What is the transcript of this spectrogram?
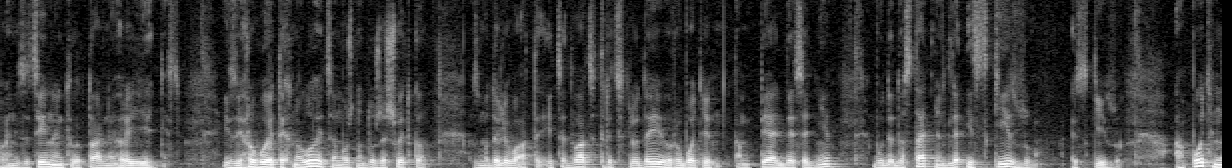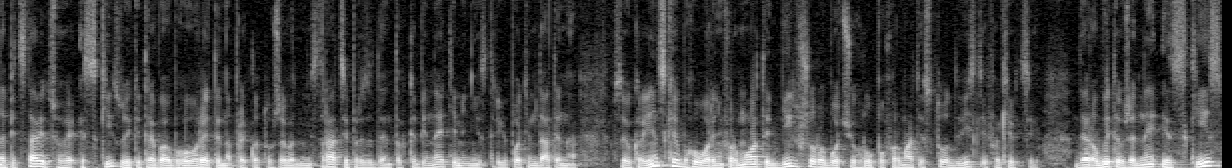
організаційної інтелектуальної гри єдність. І з ігрової технології це можна дуже швидко змоделювати. І це 20-30 людей в роботі там, 5-10 днів буде достатньо для ескізу. ескізу. А потім на підставі цього ескізу, який треба обговорити, наприклад, уже в адміністрації президента, в кабінеті міністрів, і потім дати на всеукраїнське обговорення, формувати більшу робочу групу в форматі 100-200 фахівців, де робити вже не ескіз,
